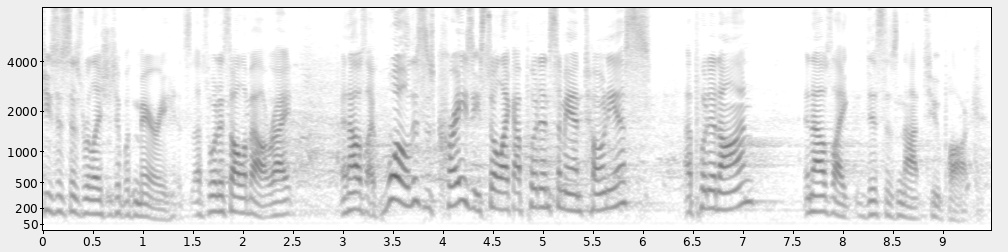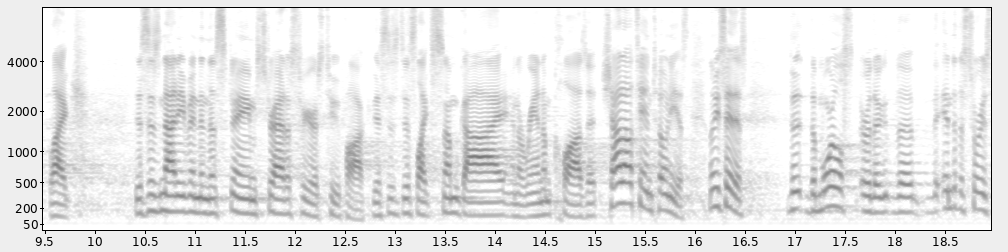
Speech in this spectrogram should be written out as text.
Jesus' relationship with Mary. It's, that's what it's all about, right? And I was like, whoa, this is crazy. So, like, I put in some Antonius, I put it on, and I was like, this is not Tupac. Like, this is not even in the same stratosphere as Tupac. This is just like some guy in a random closet. Shout out to Antonius. Let me say this. The, the moral, or the, the, the end of the story is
